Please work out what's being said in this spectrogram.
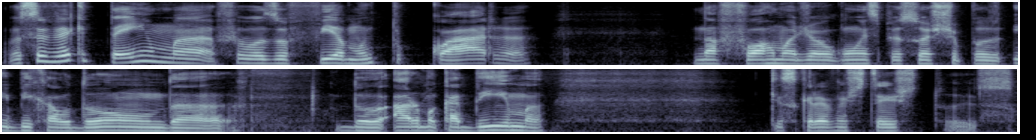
você vê que tem uma filosofia muito clara na forma de algumas pessoas tipo Khaldun, da, do Arma Kadima, que escrevem os textos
